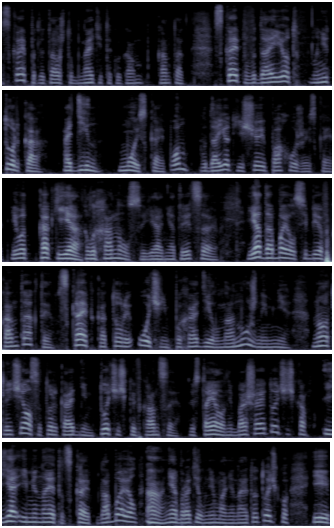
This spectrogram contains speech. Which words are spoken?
скайпа для того, чтобы найти такой контакт, скайп выдает ну, не только один мой Skype, он выдает еще и похожий Skype. И вот как я лоханулся, я не отрицаю, я добавил себе в контакты Skype, который очень походил на нужный мне, но отличался только одним, точечкой в конце. То есть стояла небольшая точечка, и я именно этот Skype добавил, не обратил внимания на эту точку, и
